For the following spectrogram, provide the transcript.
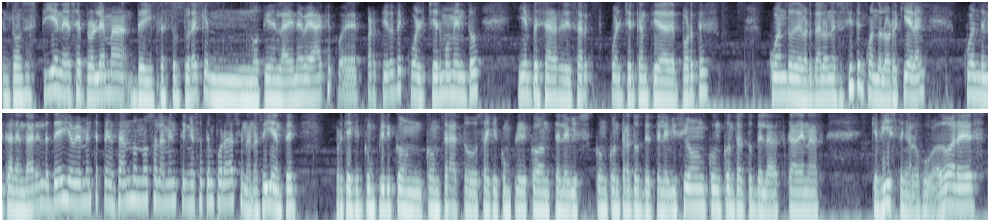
Entonces tiene ese problema de infraestructura que no tiene la NBA, que puede partir de cualquier momento y empezar a realizar cualquier cantidad de deportes cuando de verdad lo necesiten, cuando lo requieran, cuando el calendario les dé y obviamente pensando no solamente en esa temporada, sino en la siguiente, porque hay que cumplir con contratos, hay que cumplir con, con contratos de televisión, con contratos de las cadenas que visten a los jugadores.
